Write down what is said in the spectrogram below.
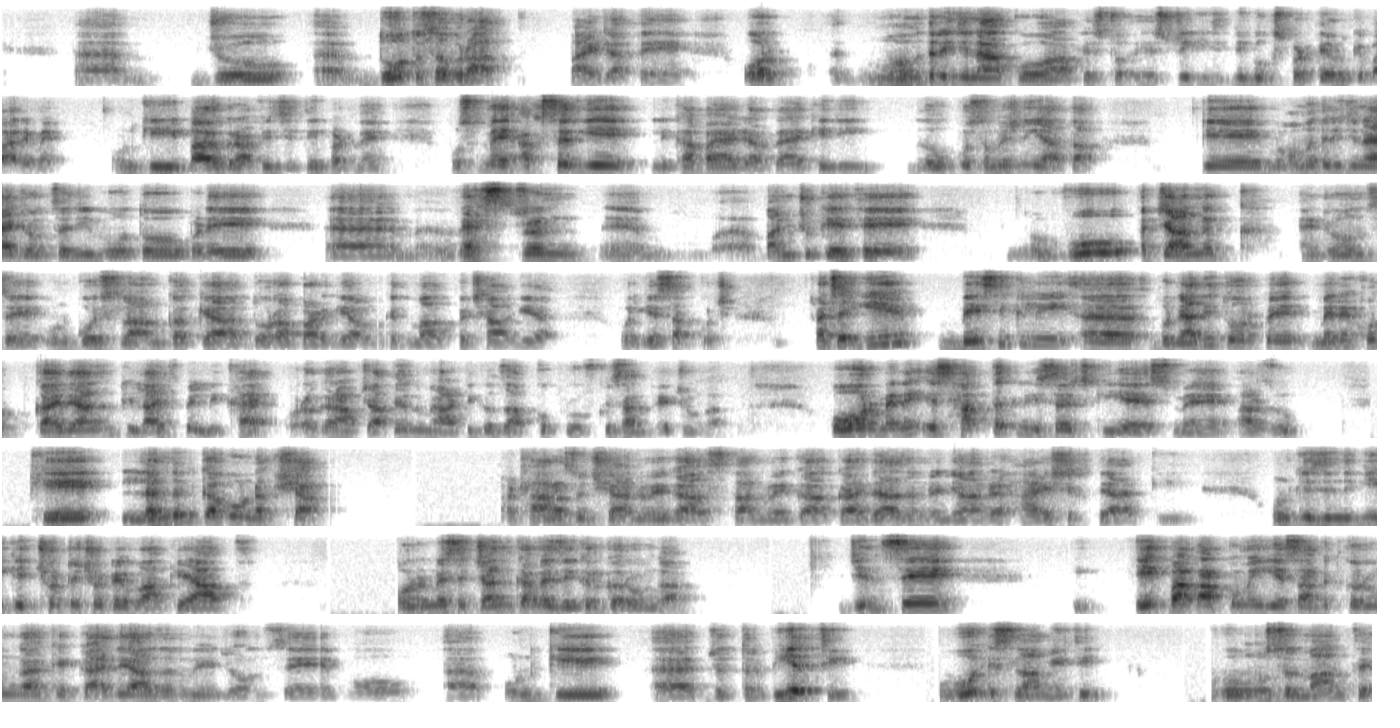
आ, जो आ, दो तस्वुरात पाए जाते हैं और मोहम्मद अली जिना को आप हिस्ट्री की जितनी बुक्स पढ़ते हैं उनके बारे में उनकी बायोग्राफी जितनी पढ़ते हैं उसमें अक्सर ये लिखा पाया जाता है कि जी लोगों को समझ नहीं आता कि मोहम्मद अली जिनाया जौनसा जी, वो तो बड़े वेस्टर्न बन चुके थे। वो अचानक एंड्रोन से उनको इस्लाम का क्या दौरा पड़ गया, उनके दिमाग पे छा गया और ये सब कुछ। अच्छा ये बेसिकली बुनियादी तौर पे मैंने खुद कायदे आज़म की लाइफ पे लिखा है और अगर आप चाहते हैं तो मैं आर्टिकल्स आपको प्रूफ के साथ भेजूँगा। और मैंने इस हद तक रिसर्च की है इसमें, आरज़ू। कि लंदन का वो नक्शा अठारह छियानवे का, सतानवे का, कायद आज़म ने जहाँ रिहाइश इख्तियार की, उनकी ज़िंदगी के छोटे छोटे वाकयात, और उनमें से चंद का मैं ज़िक्र करूँगा, जिनसे एक बात आपको मैं ये साबित करूँगा कि कायदे आज़म ने जो उनसे वो उनकी जो तरबियत थी, वो इस्लामी थी, वो मुसलमान थे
